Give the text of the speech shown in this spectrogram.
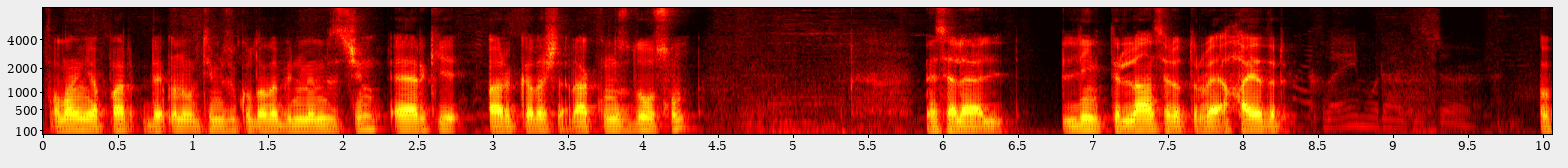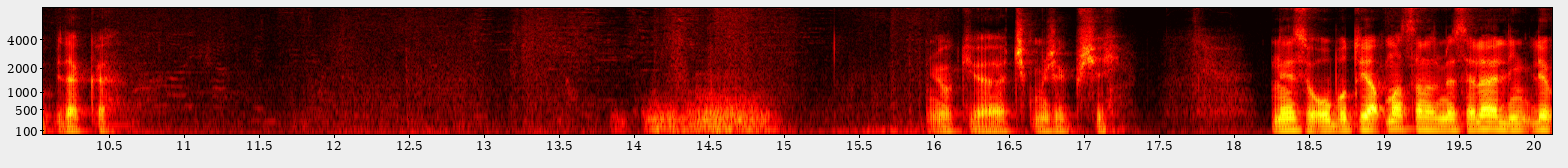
falan yapar. Deadman ultimizi kullanabilmemiz için. Eğer ki arkadaşlar aklınızda olsun. Mesela Link'tir, Lancelot'tur veya Haya'dır. Hop bir dakika. Yok ya çıkmayacak bir şey. Neyse o botu yapmazsanız mesela linkle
